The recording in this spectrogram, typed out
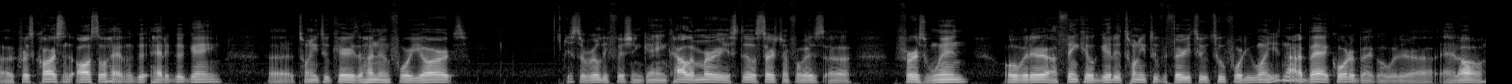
Uh, Chris Carson also having good, had a good game. Uh, 22 carries, 104 yards. Just a really efficient game. Kyler Murray is still searching for his uh, first win over there. I think he'll get it 22 for 32, 241. He's not a bad quarterback over there uh, at all.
